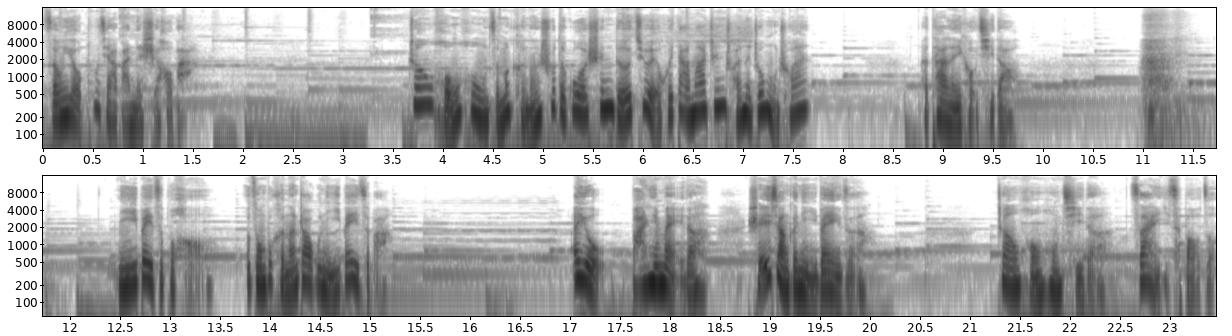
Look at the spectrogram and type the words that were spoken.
总有不加班的时候吧？张红红怎么可能说得过深得居委会大妈真传的周木川？他叹了一口气道：“你一辈子不好，我总不可能照顾你一辈子吧？”哎呦，把你美的，谁想跟你一辈子？张红红气得再一次暴走。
